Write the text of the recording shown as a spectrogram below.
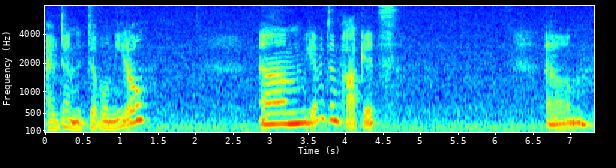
I've done a double needle. Um, we haven't done pockets. Um,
